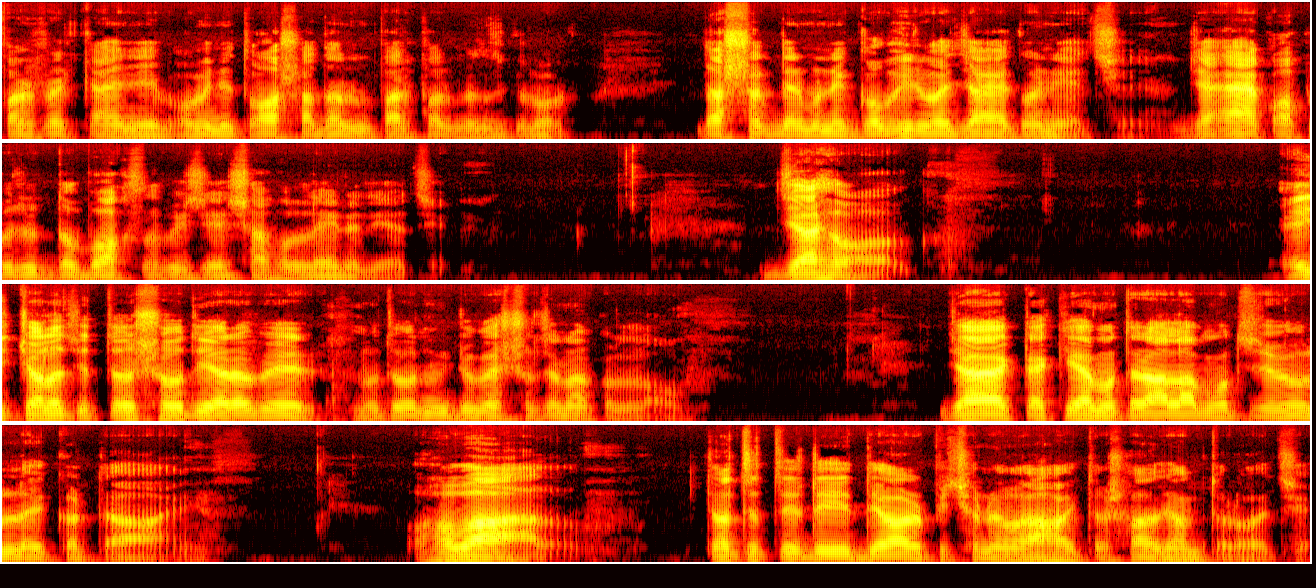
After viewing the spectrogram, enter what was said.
পারফেক্ট কাহিনী, অভিনীত অসাধারণ পারফরমেন্সগুলোর দর্শকদের মনে গভীরভাবে জায়গা করে নিয়েছে, যা এক অবিরুদ্ধ বক্স অফিসে সাফল্য এনে দিয়েছে। যাই হোক এই চলচ্চিত্র সৌদি আরবের নতুন যুগের সূচনা করল, যা একটা কেয়ামতের আলামত হিসেবে উল্লেখ করতে হয়। হবাল চলচ্চিত্রটি দেওয়ার পিছনেও হয়তো ষড়যন্ত্র রয়েছে,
